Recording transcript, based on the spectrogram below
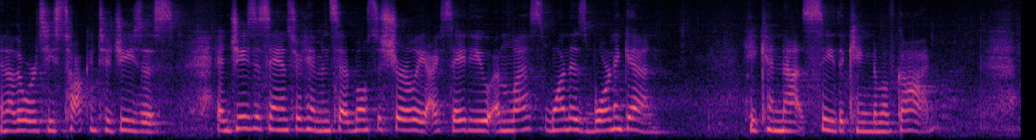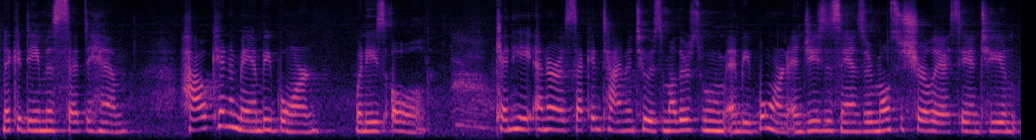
In other words, he's talking to Jesus. And Jesus answered him and said, Most assuredly, I say to you, unless one is born again, he cannot see the kingdom of God. Nicodemus said to him, How can a man be born when he's old? Can he enter a second time into his mother's womb and be born? And Jesus answered, Most assuredly, I say unto you,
